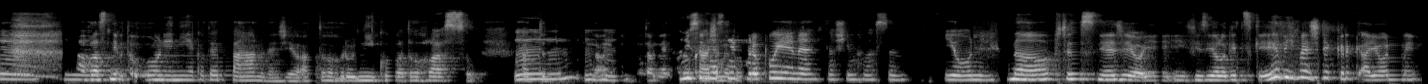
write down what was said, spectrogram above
mm. a vlastně to uvolnění jako té pánve, že jo, a toho hrudníku a toho hlasu. A to, mm, mm, tam jako Oni jsou vlastně to... propojené s naším hlasem. Jony. No, přesně, že jo, i, i fyziologicky víme, že krk a jony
